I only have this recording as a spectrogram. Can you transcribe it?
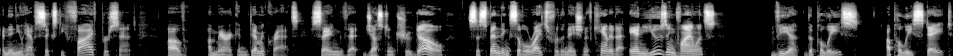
And then you have 65% of American Democrats saying that Justin Trudeau suspending civil rights for the nation of Canada and using violence via the police, a police state,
